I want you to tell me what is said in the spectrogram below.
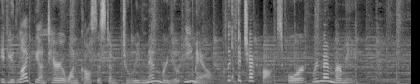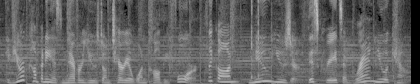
If you'd like the Ontario One Call system to remember your email, click the checkbox for Remember Me. If your company has never used Ontario One Call before, click on New User. This creates a brand new account.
